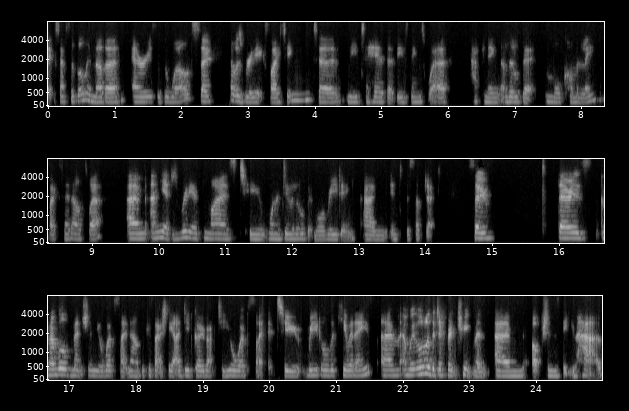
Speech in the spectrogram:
accessible in other areas of the world. So that was really exciting to me to hear that these things were happening a little bit more commonly, like I said, elsewhere. Um, and yeah, just really opened my eyes to want to do a little bit more reading um, into the subject. So there is, and I will mention your website now because actually I did go back to your website to read all the Q and A's, um, and with all of the different treatment um, options that you have,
